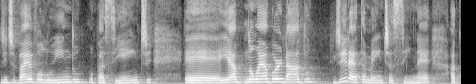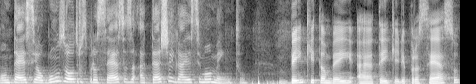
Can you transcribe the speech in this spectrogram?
a gente vai evoluindo o paciente é, e é, não é abordado diretamente assim, né? Acontece alguns outros processos até chegar a esse momento. Bem que também é, tem aquele processo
